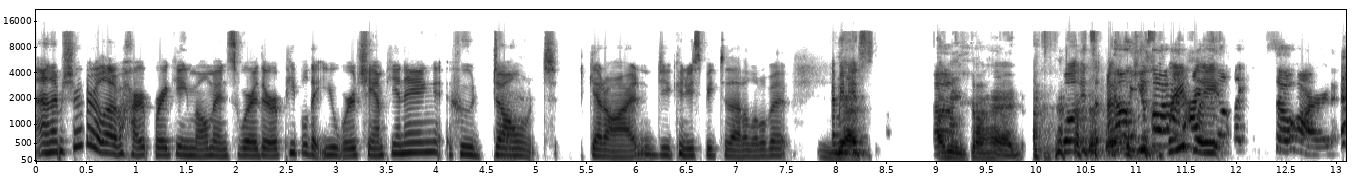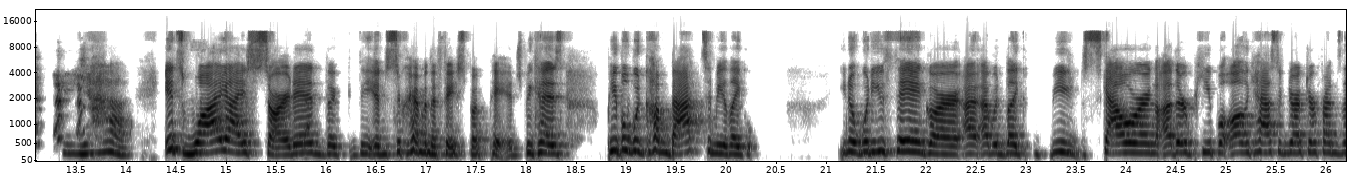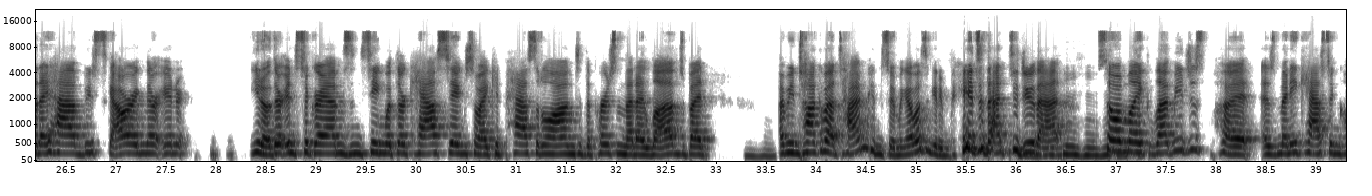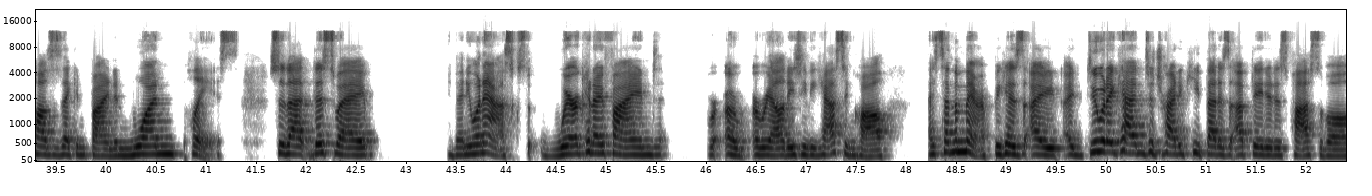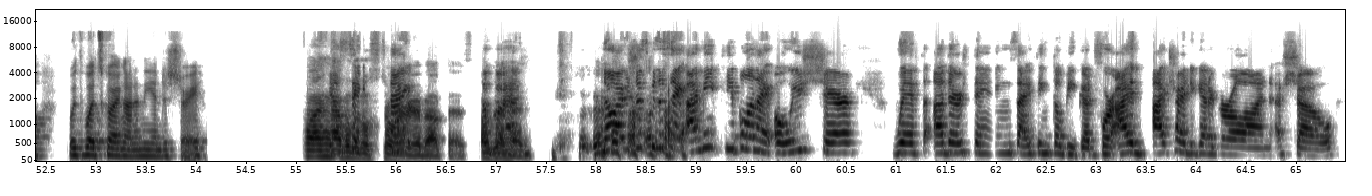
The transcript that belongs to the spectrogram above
And I'm sure there are a lot of heartbreaking moments where there are people that you were championing who don't get on. Do you, can you speak to that a little bit? I mean, Yes. it's I mean, go ahead. well, it's no, you just go ahead. I briefly. feel like it's so hard. yeah, it's why I started the the Instagram and the Facebook page because people would come back to me like, you know, what do you think? Or I, I would like be scouring other people, all the casting director friends that I have, be scouring their inner, you know, their Instagrams and seeing what they're casting, so I could pass it along to the person that I loved. But mm-hmm. I mean, talk about time consuming. I wasn't getting paid to that to do that. Mm-hmm. So I'm mm-hmm. like, let me just put as many casting calls as I can find in one place so that this way, if anyone asks, where can I find a, a reality TV casting call? I send them there because I, I do what I can to try to keep that as updated as possible with what's going on in the industry. Well, I have Yeah, a little same. story about this. Oh, Oh, go go ahead. no, I was just gonna say I meet people and I always share with other things I think they'll be good for. I I tried to get a girl on a show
